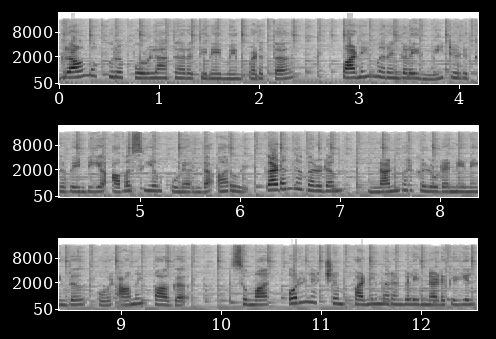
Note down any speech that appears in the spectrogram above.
கிராமப்புற பொருளாதாரத்தினை மேம்படுத்த பனை மரங்களை மீட்டெடுக்க வேண்டிய அவசியம் உணர்ந்த அருள். கடந்த வருடம் நண்பர்களுடன் இணைந்து ஓர் அமைப்பாக சுமார் ஒரு லட்சம் பனை மரங்களின் நடுகையில்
